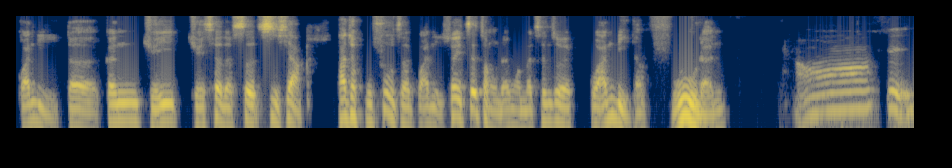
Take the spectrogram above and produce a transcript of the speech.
管理的跟决议决策的事事项，他就不负责管理，所以这种人我们称之为管理的服务人。哦，是，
